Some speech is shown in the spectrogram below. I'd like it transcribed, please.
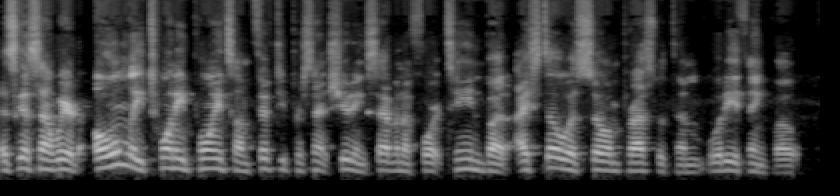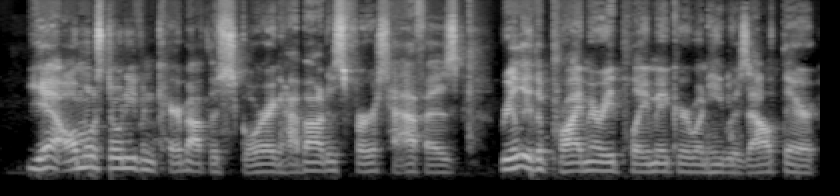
it's gonna sound weird. Only 20 points on 50% shooting, seven of 14, but I still was so impressed with him. What do you think, Vogt? Yeah, almost don't even care about the scoring. How about his first half as really the primary playmaker when he was out there?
